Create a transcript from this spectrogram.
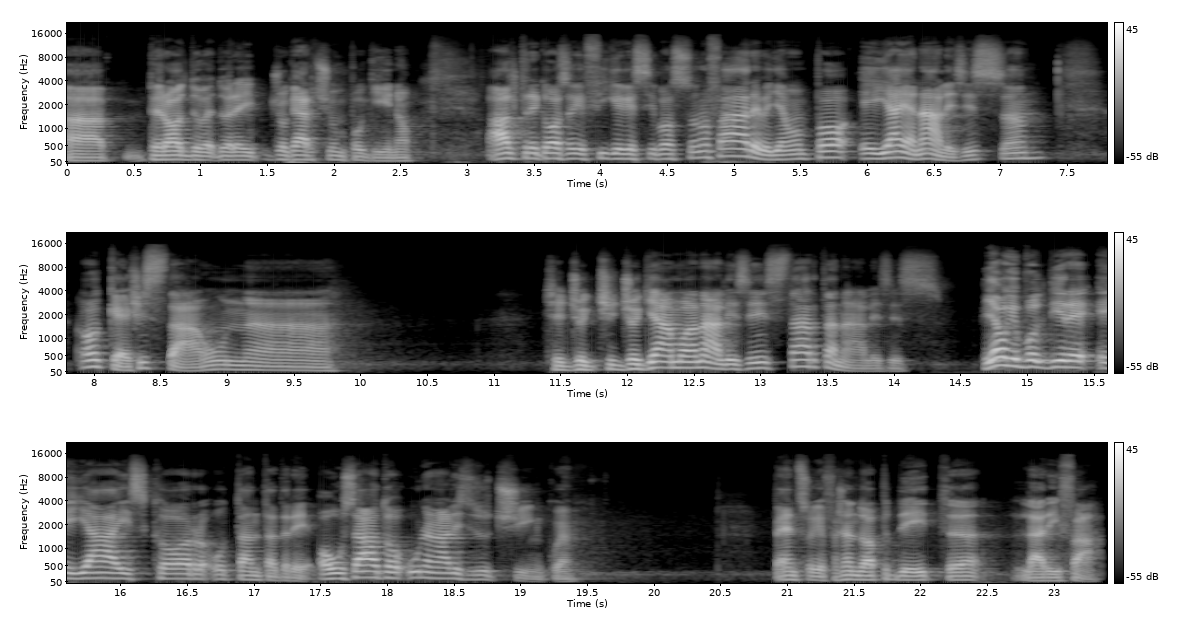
Uh, però dov- dovrei giocarci un pochino. Altre cose che fighe che si possono fare, vediamo un po'. AI analysis. Ok, ci sta un... Uh, ci, gio- ci giochiamo l'analisi? Start analysis. Vediamo che vuol dire AI score 83. Ho usato un'analisi su 5. Penso che facendo update la rifà.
